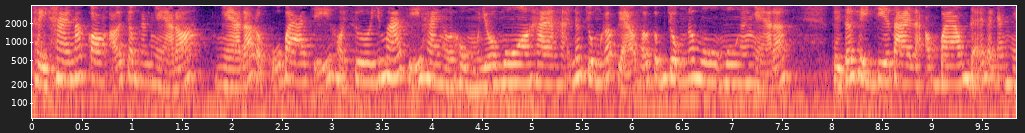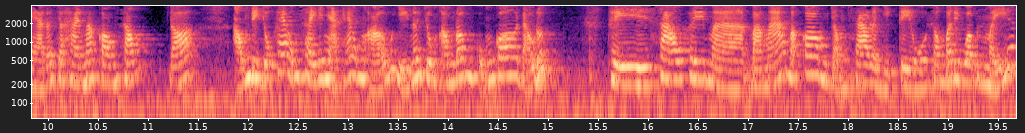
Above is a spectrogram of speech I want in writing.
thì hai má con ở trong căn nhà đó nhà đó là của ba chị hồi xưa với má chị hai người hùng vô mua hai, hai nói chung góp gạo thổi cơm chung nó mua mua căn nhà đó. Thì tới khi chia tay là ông ba ông để lại căn nhà đó cho hai má con sống. Đó ổng đi chỗ khác ông xây cái nhà khác ông ở cái gì nói chung ông đó cũng có đạo đức thì sau khi mà bà má bà có ông chồng sao là Việt Kiều xong bà đi qua bên Mỹ á,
